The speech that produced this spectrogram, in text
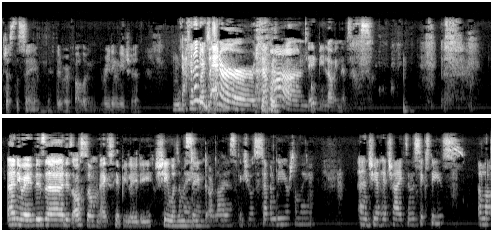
just the same if they were following reading Nietzsche. Definitely question. better. Come on, they'd be loving themselves. anyway, this uh, this awesome ex hippie lady She was amazing. saved our Yeah, I think she was 70 or something. And she had hitchhiked in the 60s a lot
